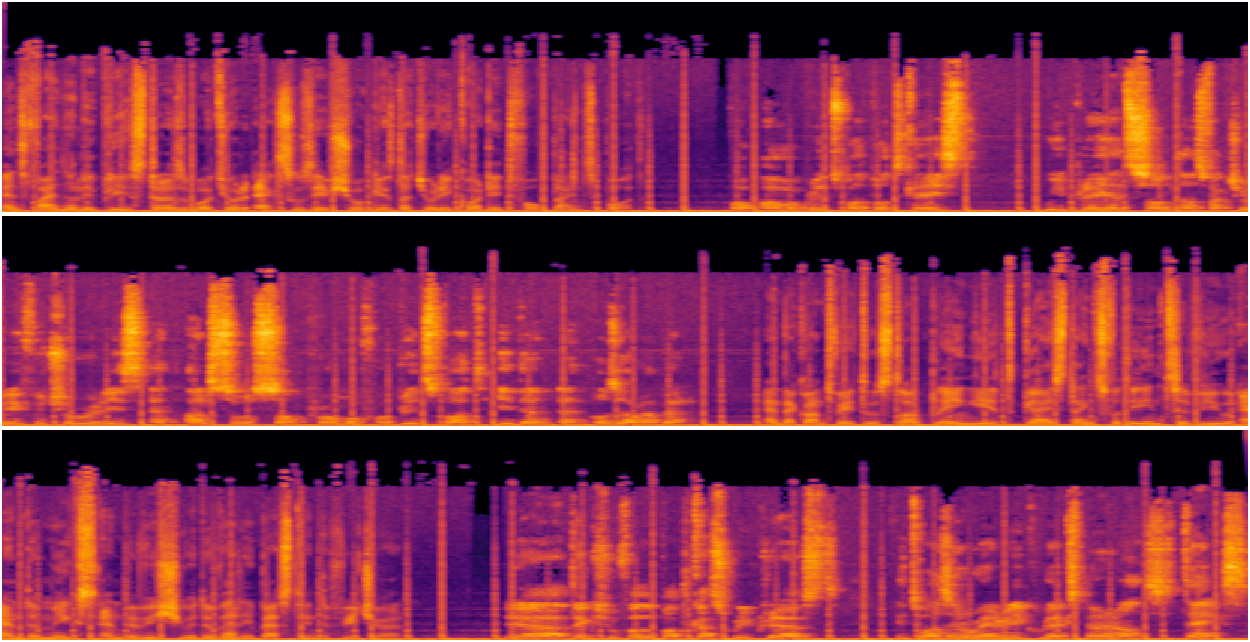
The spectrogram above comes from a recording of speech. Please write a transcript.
And finally, please tell us about your exclusive showcase that you recorded for Blind Spot. For our Blind Spot podcast, we played some Dance Factory future release and also some promo for Blind Spot, Eden, and other label. And I can't wait to start playing it. Guys, thanks for the interview and the mix, and we wish you the very best in the future. Yeah, thank you for the podcast request. It was a really cool experience. Thanks.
